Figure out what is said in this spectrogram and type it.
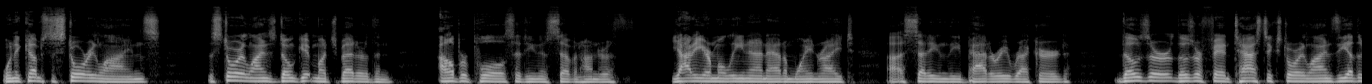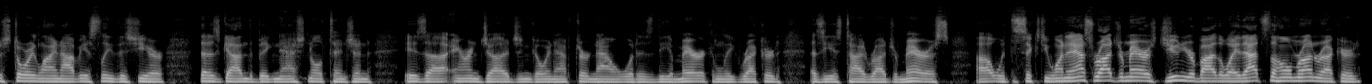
When it comes to storylines, the storylines don't get much better than Albert Pujols hitting his 700th, Yadier Molina and Adam Wainwright uh, setting the battery record those are those are fantastic storylines. The other storyline, obviously, this year that has gotten the big national attention is uh, Aaron Judge and going after now what is the American League record as he has tied Roger Maris uh, with the 61. And ask Roger Maris Jr. By the way, that's the home run record.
